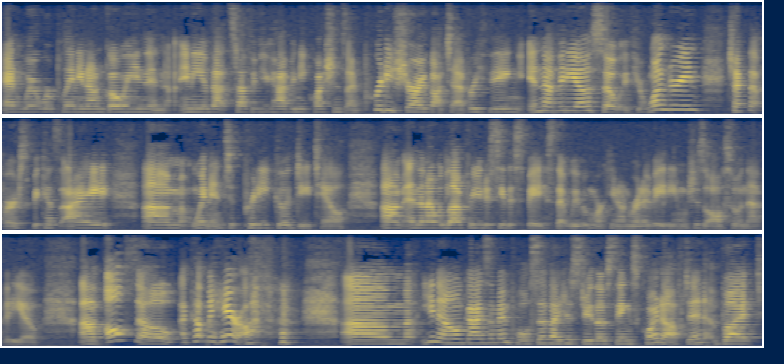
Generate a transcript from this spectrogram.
and where we're planning on going and any of that stuff if you have any questions. I'm pretty sure I got to everything in that video so if you're wondering check that first because I um, went into pretty good detail um, and then I would love for you to see the space that we've been working on renovating which is also in that video. Um, also I cut my hair off. Um, you know guys I'm impulsive I just do those things quite often but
